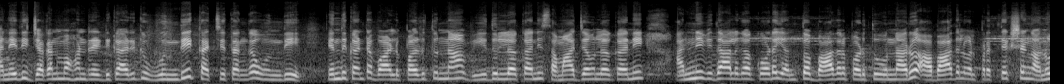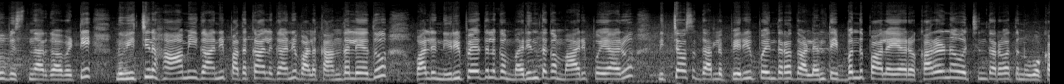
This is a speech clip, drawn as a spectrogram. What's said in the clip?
అనేది జగన్మోహన్ రెడ్డి గారికి ఉంది ఖచ్చితంగా ఉంది. ఎందుకంటే వాళ్ళు పడుతున్న వీధుల్లో కానీ సమాజంలో కానీ అన్ని విధాలుగా కూడా ఎంతో బాధలు పడుతూ ఉన్నారు. ఆ బాధలు వాళ్ళు ప్రత్యక్షంగా అనుభవిస్తున్నారు కాబట్టి నువ్వు ఇచ్చిన హామీ కానీ పథకాలు కానీ వాళ్ళకి అందలేదు. వాళ్ళు నిరుపేదలుగా మరింతగా మారిపోయారు. నిత్యావసర ధరలు పెరిగిపోయిన తర్వాత వాళ్ళు ఎంత ఇబ్బంది పాలయ్యారో కరోనా వచ్చిన తర్వాత నువ్వు ఒక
